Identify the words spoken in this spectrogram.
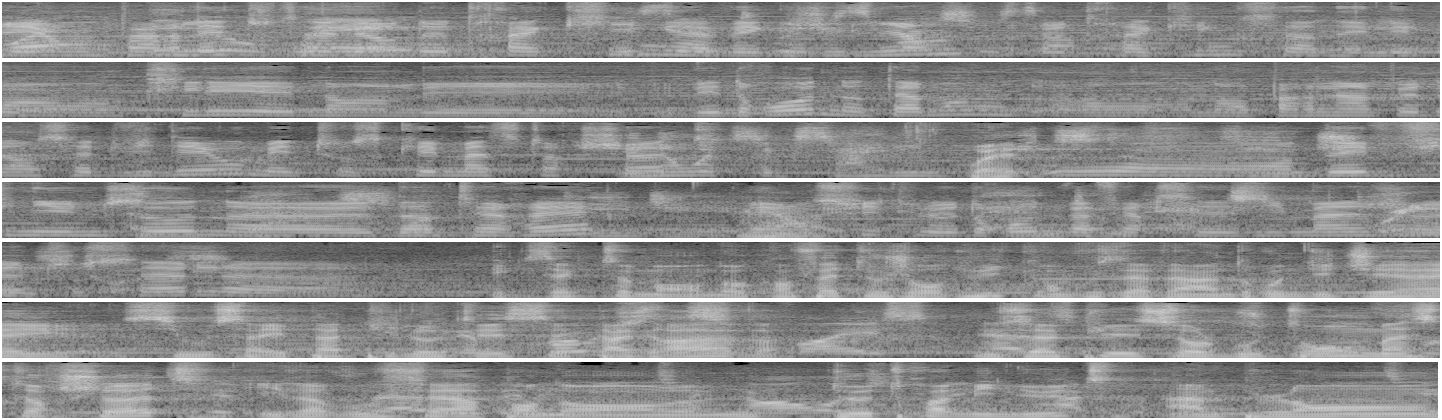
Et on parlait tout à l'heure de tracking avec Julien. Le tracking, c'est un élément clé dans les, les drones, notamment. On, on en parlait un peu dans cette vidéo, mais tout ce qui est master shot, Ouais. où on définit une zone euh, d'intérêt, et ensuite le drone va faire ses images euh, tout seul. Exactement. Donc en fait aujourd'hui, quand vous avez un drone DJI, si vous savez pas piloter, c'est pas grave. Vous appuyez sur le bouton Master Shot, il va vous faire pendant 2-3 minutes un plan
